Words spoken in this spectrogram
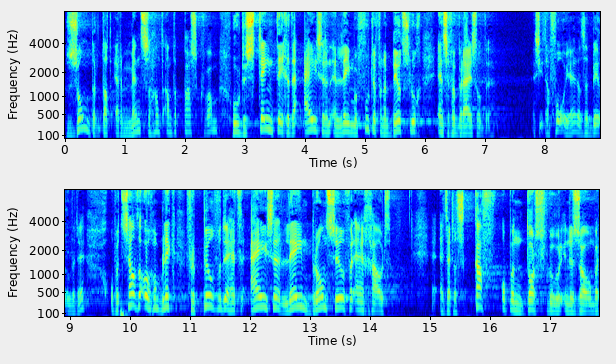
zonder dat er mensenhand aan de pas kwam. Hoe de steen tegen de ijzeren en leme voeten van het beeld sloeg en ze verbrijzelde. Je ziet dat voor je, dat is het beeld. Hè? Op hetzelfde ogenblik verpulverde het ijzer, leem, brons, zilver en goud. Het werd als kaf op een dorsvloer in de zomer.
